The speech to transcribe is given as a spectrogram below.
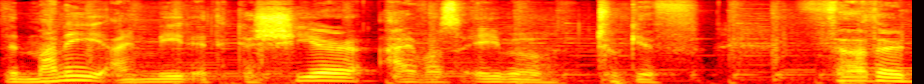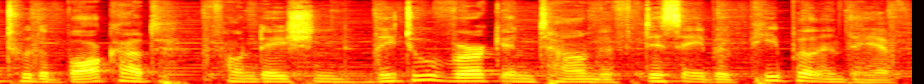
The money I made at the cashier, I was able to give further to the Borkert Foundation. They do work in town with disabled people and they have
